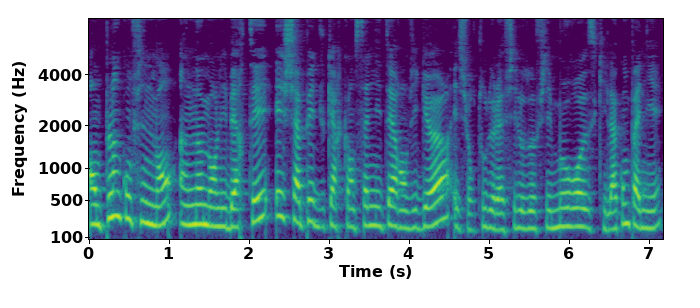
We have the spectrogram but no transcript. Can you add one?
en plein confinement, un homme en liberté, échappé du carcan sanitaire en vigueur et surtout de la philosophie morose qui l'accompagnait,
